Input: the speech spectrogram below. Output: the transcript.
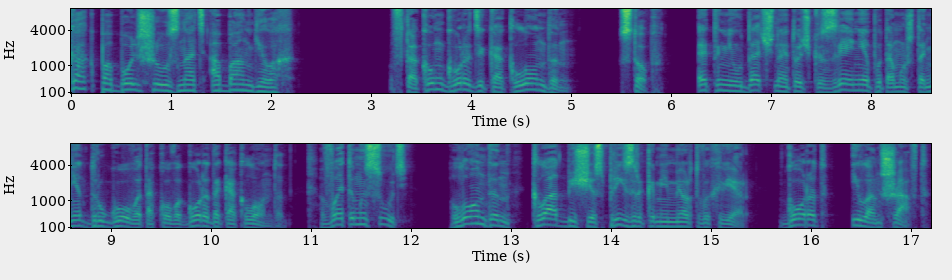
как побольше узнать об ангелах? В таком городе, как Лондон... Стоп. Это неудачная точка зрения, потому что нет другого такого города, как Лондон. В этом и суть. Лондон – кладбище с призраками мертвых вер. Город и ландшафт.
